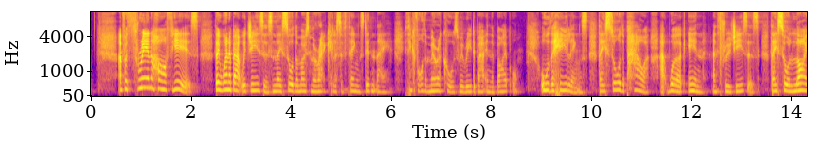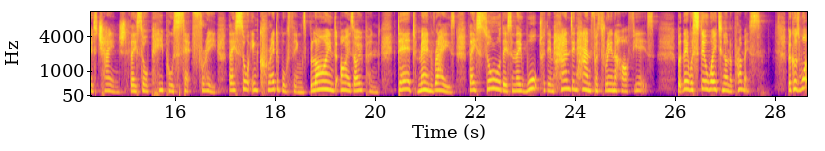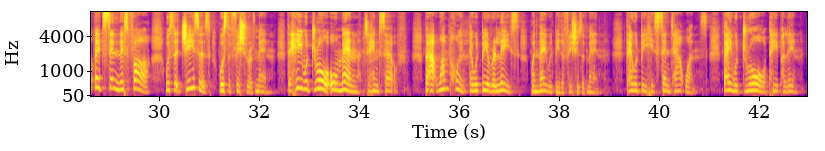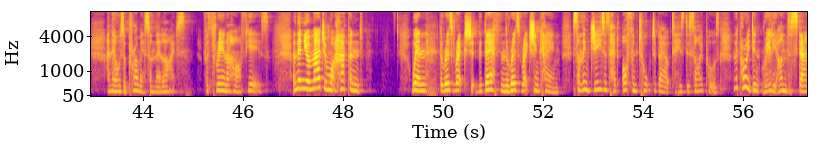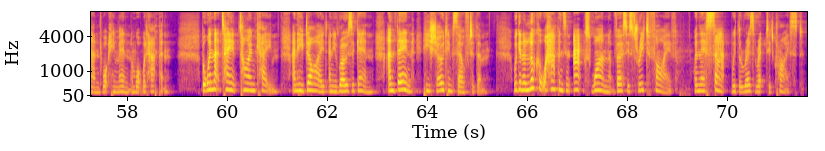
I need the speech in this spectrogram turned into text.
And for three and a half years, they went about with Jesus and they saw the most miraculous of things, didn't they? You think of all the miracles we read about in the Bible, all the healings. They saw the power at work in and through Jesus. They saw lives changed. They saw people set free. They saw incredible things blind eyes opened, dead men raised. They saw this and they walked with him hand in hand for three and a half years. But they were still waiting on a promise. Because what they'd seen this far was that Jesus was the fisher of men, that he would draw all men to himself. But at one point, there would be a release when they would be the fishers of men. They would be his sent out ones. They would draw people in. And there was a promise on their lives for three and a half years. And then you imagine what happened when the resurrection, the death and the resurrection came, something Jesus had often talked about to his disciples. And they probably didn't really understand what he meant and what would happen. But when that t- time came and he died and he rose again, and then he showed himself to them, we're going to look at what happens in Acts 1, verses 3 to 5, when they're sat with the resurrected Christ.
